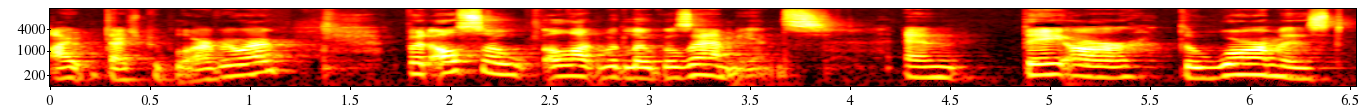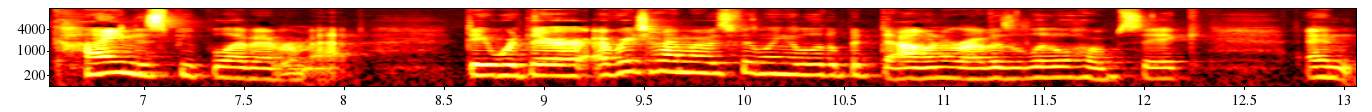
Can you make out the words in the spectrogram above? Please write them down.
I, Dutch people are everywhere, but also a lot with local Zambians. And they are the warmest, kindest people I've ever met. They were there every time I was feeling a little bit down or I was a little homesick and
